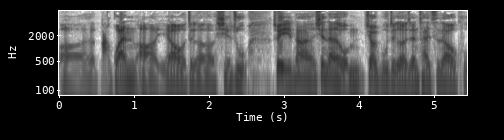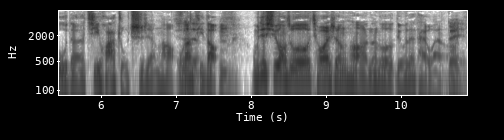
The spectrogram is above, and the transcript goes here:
呃把关啊，也要这个协助。所以那现在我们教育部这个人才资料库的计划主持人哈，我刚刚提到，嗯，我们就希望说乔外生哈能够留在台湾啊。对。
